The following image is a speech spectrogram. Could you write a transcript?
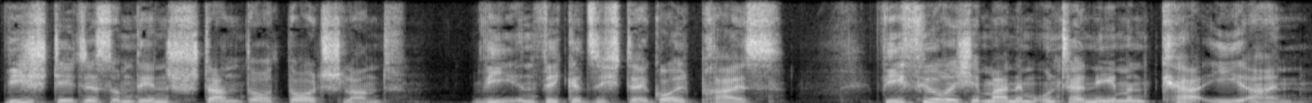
Wie steht es um den Standort Deutschland? Wie entwickelt sich der Goldpreis? Wie führe ich in meinem Unternehmen KI ein?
